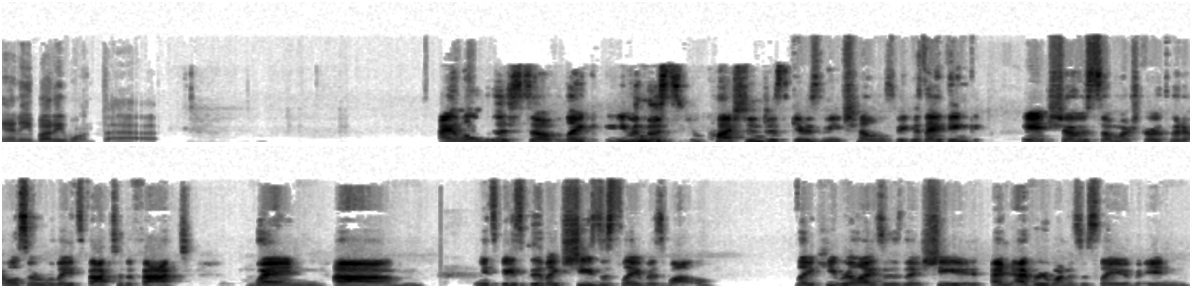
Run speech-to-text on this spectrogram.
Anybody want that? I love this so like even this question just gives me chills because I think it shows so much growth, but it also relates back to the fact when um it's basically like she's a slave as well. Like he realizes that she and everyone is a slave in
